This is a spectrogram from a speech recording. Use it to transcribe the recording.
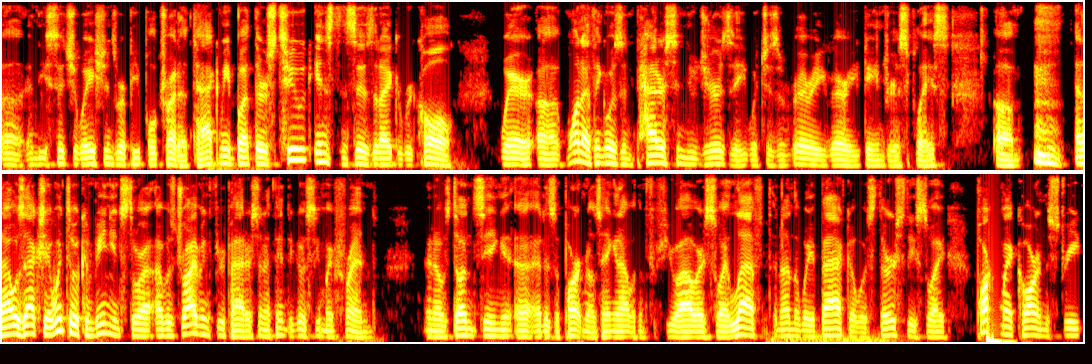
uh, in these situations where people try to attack me. But there's two instances that I could recall where uh, one I think was in Paterson, New Jersey, which is a very, very dangerous place. Um, and I was actually I went to a convenience store. I was driving through Paterson, I think, to go see my friend. And I was done seeing it uh, at his apartment. I was hanging out with him for a few hours, so I left. And on the way back, I was thirsty, so I parked my car in the street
